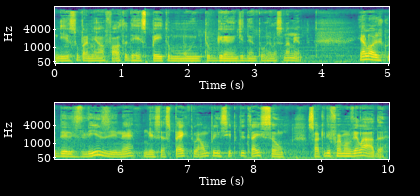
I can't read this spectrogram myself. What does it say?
E isso para mim é uma falta de respeito muito grande dentro do relacionamento. É lógico, deslize, né, nesse aspecto, é um princípio de traição, só que de forma velada.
